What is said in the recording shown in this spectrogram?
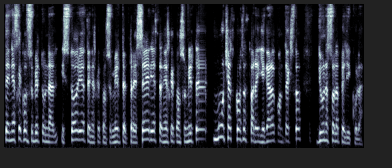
Tenías que consumirte una historia, tenías que consumirte tres series, tenías que consumirte muchas cosas para llegar al contexto de una sola película.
